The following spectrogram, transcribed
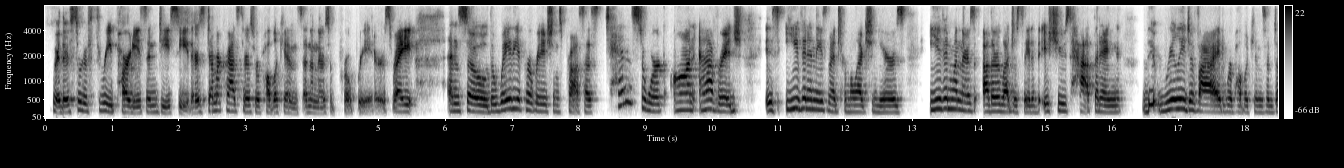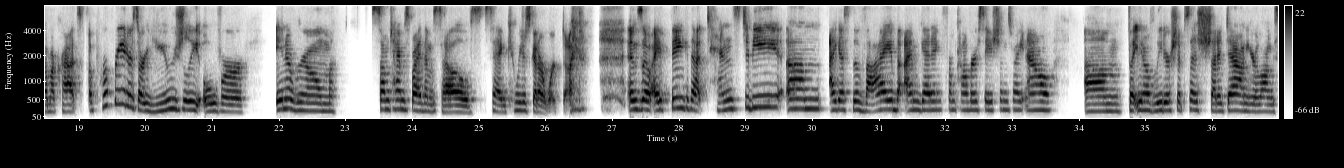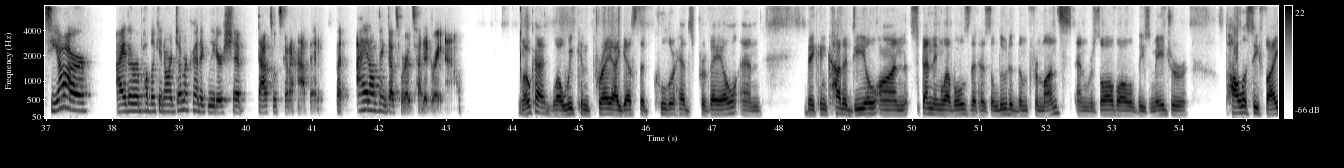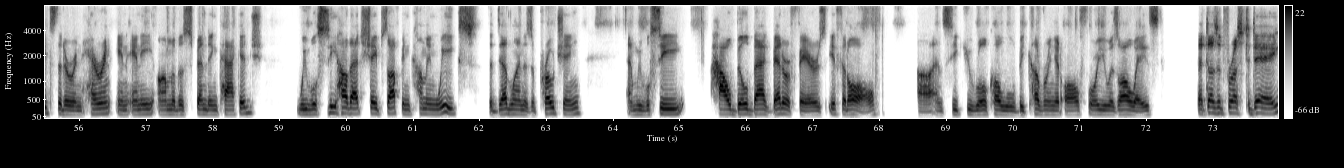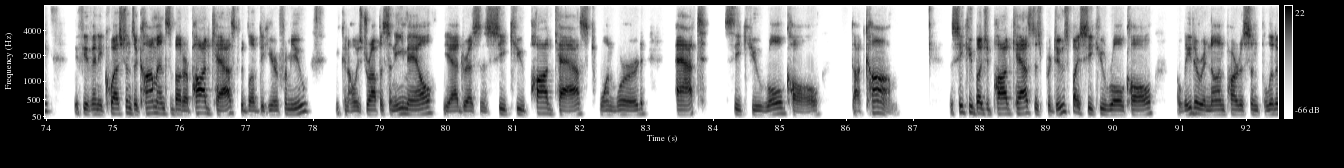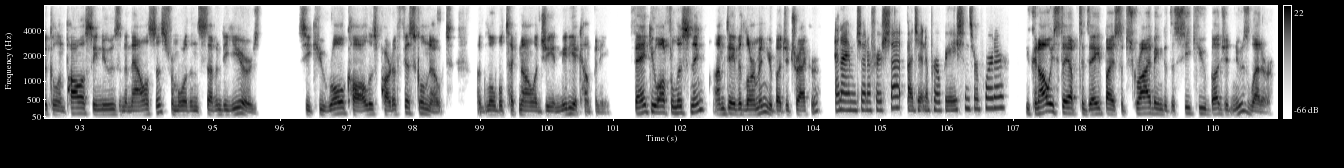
where there's sort of three parties in DC there's Democrats, there's Republicans, and then there's appropriators, right? And so the way the appropriations process tends to work on average is even in these midterm election years, even when there's other legislative issues happening that really divide Republicans and Democrats, appropriators are usually over in a room sometimes by themselves saying, Can we just get our work done? and so I think that tends to be, um, I guess, the vibe I'm getting from conversations right now. Um, but, you know, if leadership says shut it down, year long CR, either Republican or Democratic leadership, that's what's going to happen. But I don't think that's where it's headed right now. Okay. Well, we can pray, I guess, that cooler heads prevail and they can cut a deal on spending levels that has eluded them for months and resolve all of these major policy fights that are inherent in any omnibus spending package. We will see how that shapes up in coming weeks. The deadline is approaching, and we will see how Build Back Better fares, if at all. uh, and CQ Roll Call will be covering it all for you as always. That does it for us today. If you have any questions or comments about our podcast, we'd love to hear from you. You can always drop us an email. The address is cqpodcast, one word, at cqrollcall.com. The CQ Budget Podcast is produced by CQ Roll Call, a leader in nonpartisan political and policy news and analysis for more than 70 years. CQ Roll Call is part of FiscalNote, a global technology and media company. Thank you all for listening. I'm David Lerman, your budget tracker. And I'm Jennifer Shutt, budget and appropriations reporter. You can always stay up to date by subscribing to the CQ Budget newsletter.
